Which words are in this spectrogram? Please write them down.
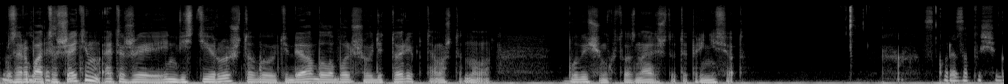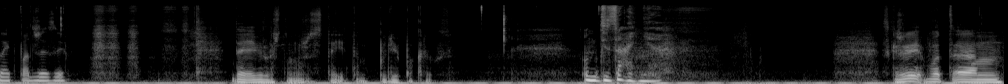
так. зарабатываешь прости. этим, это же инвестируешь, чтобы у тебя было больше аудитории, потому что, ну, в будущем кто знает, что это принесет. Скоро запущу гайд по джезве. Да, я видел, что он уже стоит, там пылью покрылся. Он дизайнер. Скажи, вот эм,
